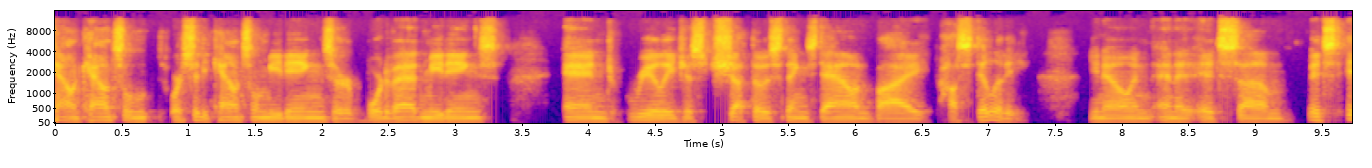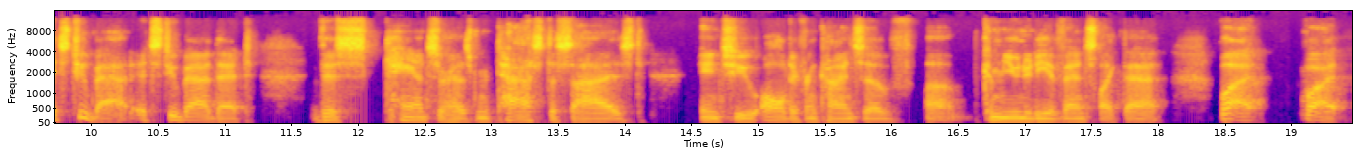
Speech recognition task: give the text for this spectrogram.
town council or city council meetings or board of ed meetings and really just shut those things down by hostility you know and and it's um it's it's too bad. It's too bad that this cancer has metastasized into all different kinds of uh, community events like that. But but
